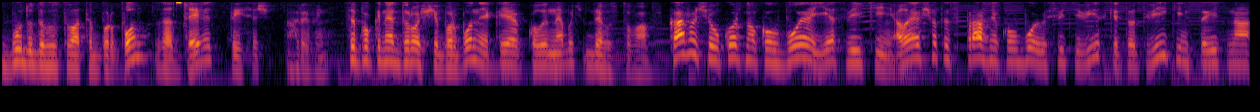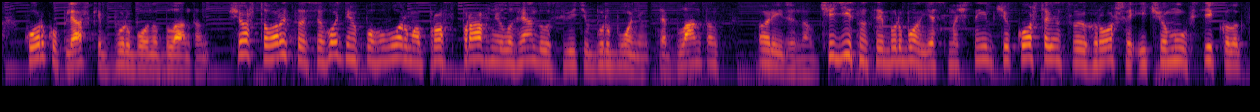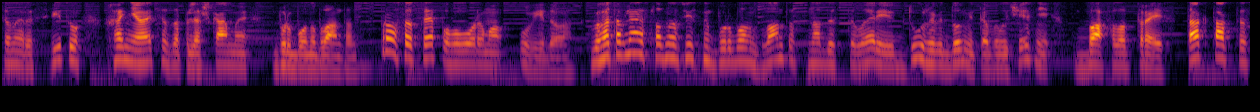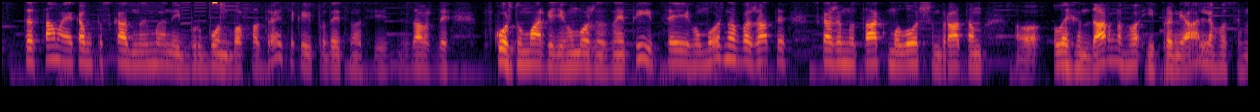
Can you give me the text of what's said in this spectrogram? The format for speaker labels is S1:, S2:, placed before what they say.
S1: Буду дегустувати бурбон за 9 тисяч гривень. Це поки найдорожчий бурбон, який я коли-небудь дегустував. Кажуть, що у кожного ковбоя є свій кінь, але якщо ти справжній ковбой у світі віскі, то твій кінь стоїть на корку пляшки бурбону Блантонс. Що ж, товариство, сьогодні ми поговоримо про справжню легенду у світі бурбонів. Це Блантонс Оріджинал. Чи дійсно цей бурбон є смачним, чи коштує він свої гроші, і чому всі колекціонери світу ганяються за пляшками бурбону Блантонс? Про все це поговоримо у відео. Виготовляє славнозвісний бурбон Блантонс на дистилерії дуже відомій та величезній Buffalo Trace. Так, так, це те саме, яка випускає одноіменний бурбон Buffalo Trace, який продається у нас завжди в кожному маркеті його можна знайти, і це його можна вважати, скажімо так, молодшим братом легендарного і преміального сегменту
